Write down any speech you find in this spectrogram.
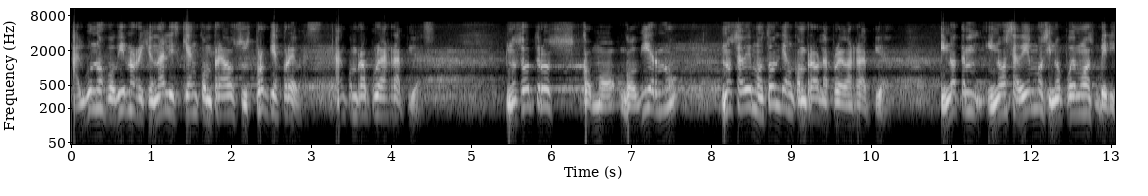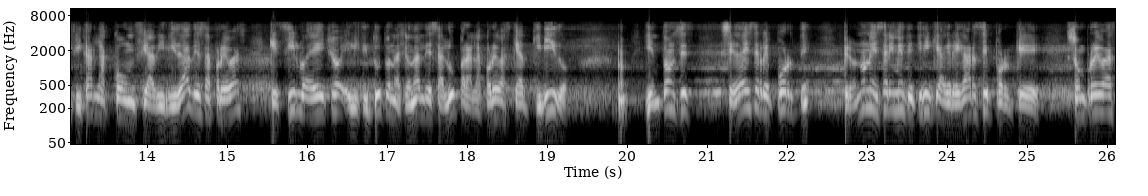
algunos gobiernos regionales que han comprado sus propias pruebas, han comprado pruebas rápidas. Nosotros, como gobierno, no sabemos dónde han comprado las pruebas rápidas y no, y no sabemos y no podemos verificar la confiabilidad de esas pruebas que sí lo ha hecho el Instituto Nacional de Salud para las pruebas que ha adquirido. Y entonces se da ese reporte, pero no necesariamente tiene que agregarse porque son pruebas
